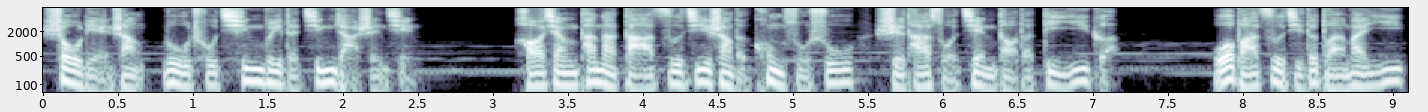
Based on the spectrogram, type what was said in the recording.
瘦脸上露出轻微的惊讶神情，好像他那打字机上的控诉书是他所见到的第一个。我把自己的短外衣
